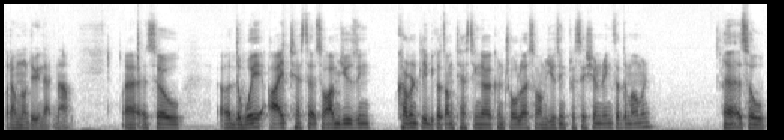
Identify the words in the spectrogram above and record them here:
but i'm not doing that now uh, so uh, the way i test it so i'm using currently because i'm testing a controller so i'm using precision rings at the moment uh, so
